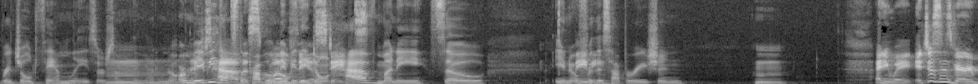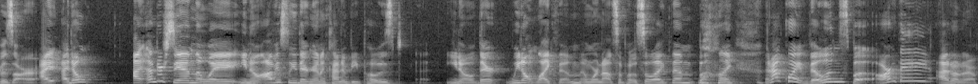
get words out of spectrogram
rich old families or something. I don't know. Or Mm, maybe that's the problem. Maybe they don't estates. have money, so you know, Maybe. for this operation. Hmm. anyway, it just is very bizarre. I, I don't I understand the way, you know, obviously they're gonna kind of be posed you know, they're we don't like them and we're not supposed to like them, but like they're not quite villains, but are they? I don't know.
